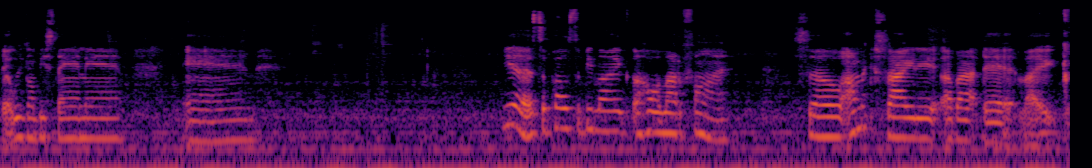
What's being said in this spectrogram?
that we gonna be staying in and yeah, it's supposed to be like a whole lot of fun. So I'm excited about that. Like,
